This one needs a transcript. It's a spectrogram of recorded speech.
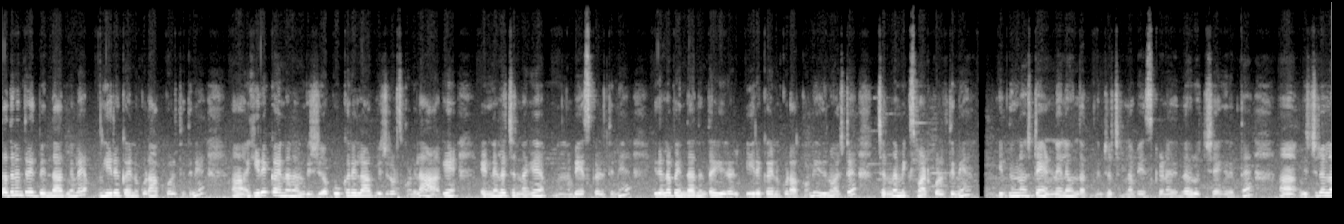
ತದನಂತರ ಇದು ಬೆಂದಾದಮೇಲೆ ಹೀರೆಕಾಯಿನೂ ಕೂಡ ಹಾಕ್ಕೊಳ್ತಿದ್ದೀನಿ. ಹೀರೆಕಾಯಿನ ನಾನು ವಿಜ್, ಕುಕ್ಕರೆಲ್ಲ ಹಾಕಿ ವಿಜಿಲ್ ಹಾಗೆ ಎಣ್ಣೆಲ್ಲ ಚೆನ್ನಾಗೆ ಬೇಯಿಸ್ಕೊಳ್ತೀನಿ. ಇದೆಲ್ಲ ಬೆಂದಾದ ನಂತರ ಹೀರೆಕಾಯಿನೂ ಕೂಡ ಹಾಕ್ಕೊಂಡು ಇದನ್ನು ಅಷ್ಟೇ ಚೆನ್ನಾಗಿ ಮಿಕ್ಸ್ ಮಾಡ್ಕೊಳ್ತೀನಿ. ಇದನ್ನು ಅಷ್ಟೇ ಎಣ್ಣೆಲೆ ಒಂದು ಹತ್ತು ನಿಮಿಷ ಚೆನ್ನಾಗಿ ಬೇಯಿಸ್ಕೊಳ್ಳೋದ್ರಿಂದ ರುಚಿಯಾಗಿರುತ್ತೆ. ವಿಜ್ಲೆಲ್ಲ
